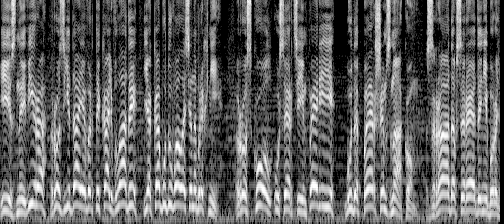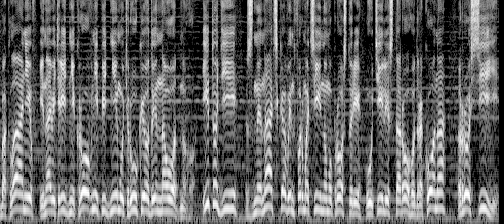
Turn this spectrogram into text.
і зневіра роз'їдає вертикаль влади, яка будувалася на брехні. Розкол у серці імперії буде першим знаком. Зрада всередині, боротьба кланів, і навіть рідні кровні піднімуть руки один на одного. І тоді, зненацька в інформаційному просторі у тілі старого дракона Росії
